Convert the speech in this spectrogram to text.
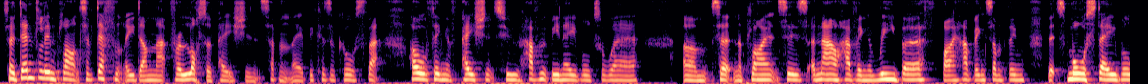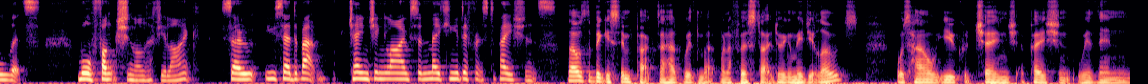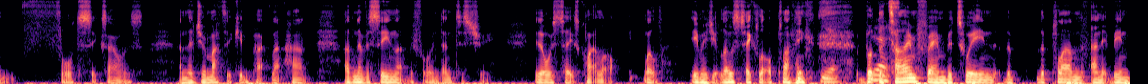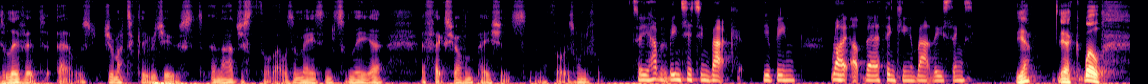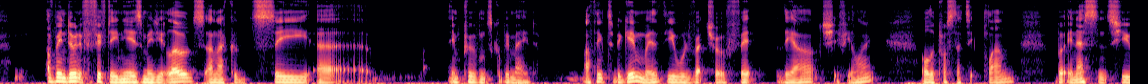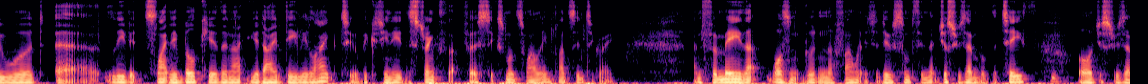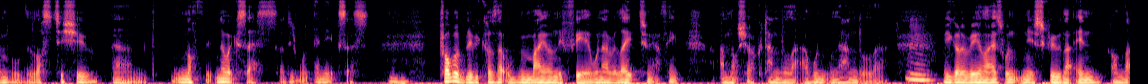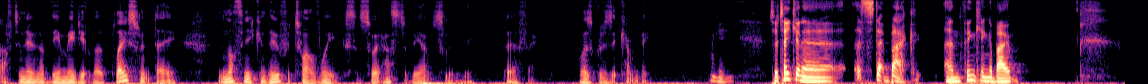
So dental implants have definitely done that for a lot of patients, haven't they? Because of course that whole thing of patients who haven't been able to wear um, certain appliances are now having a rebirth by having something that's more stable, that's more functional, if you like. So you said about changing lives and making a difference to patients. That was the biggest impact I had with my, when I first started doing immediate loads was how you could change a patient within 4 to 6 hours and the dramatic impact that had. I'd never seen that before in dentistry. It always takes quite a lot of, well, immediate loads take a lot of planning. Yeah. but yes. the time frame between the the plan and it being delivered uh, was dramatically reduced, and I just thought that was amazing. Some of the uh, effects you have on patients, I thought it was wonderful. So you haven't been sitting back; you've been right up there thinking about these things. Yeah, yeah. Well, I've been doing it for 15 years, immediate loads, and I could see uh, improvements could be made. I think to begin with, you would retrofit the arch, if you like, or the prosthetic plan but in essence, you would uh, leave it slightly bulkier than you'd ideally like to because you need the strength that first six months while the implants integrate. And for me, that wasn't good enough. I wanted to do something that just resembled the teeth mm. or just resembled the lost tissue and nothing, no excess. I didn't want any excess. Mm-hmm. Probably because that would be my only fear when I relate to it. I think, I'm not sure I could handle that. I wouldn't want to handle that. Mm. You've got to realise when you screw that in on that afternoon of the immediate load placement day, there's nothing you can do for 12 weeks. So it has to be absolutely perfect or as good as it can be. Okay. So taking a, a step back and thinking about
